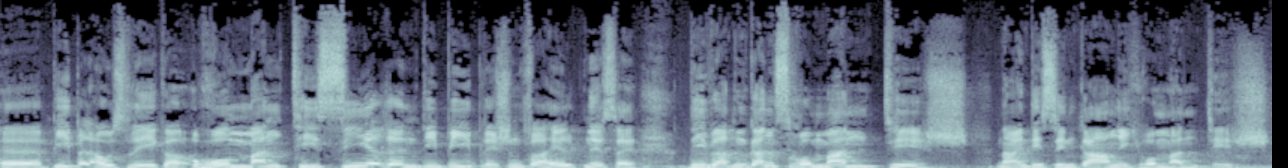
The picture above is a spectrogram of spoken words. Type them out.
äh, Bibelausleger romantisieren die biblischen Verhältnisse. Die werden ganz romantisch. Nein, die sind gar nicht romantisch.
